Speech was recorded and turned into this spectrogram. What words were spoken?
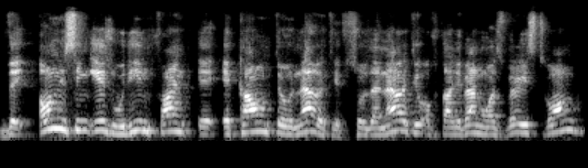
the only thing is we didn't find a, a, counter narrative. So the narrative of Taliban was very strong.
